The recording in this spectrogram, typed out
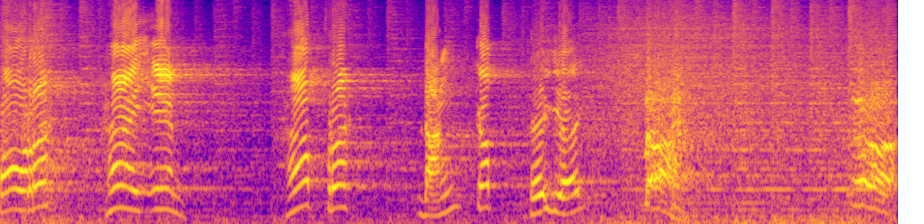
Power Rack 2 em Hấp Rack đẳng cấp thế giới Đấy. Ah!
